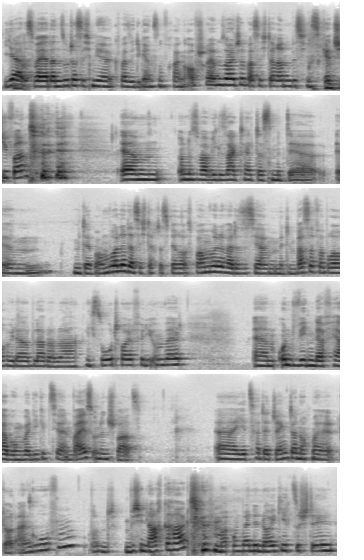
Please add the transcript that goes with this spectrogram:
Ja, das war ja dann so, dass ich mir quasi die ganzen Fragen aufschreiben sollte, was ich daran ein bisschen sketchy fand. ähm, und es war, wie gesagt, halt das mit der, ähm, mit der Baumwolle, dass ich dachte, das wäre aus Baumwolle, weil das ist ja mit dem Wasserverbrauch wieder bla bla bla nicht so toll für die Umwelt. Ähm, und wegen der Färbung, weil die gibt es ja in weiß und in schwarz. Äh, jetzt hat der Jenk dann nochmal dort angerufen und ein bisschen nachgehakt, um meine Neugier zu stillen.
